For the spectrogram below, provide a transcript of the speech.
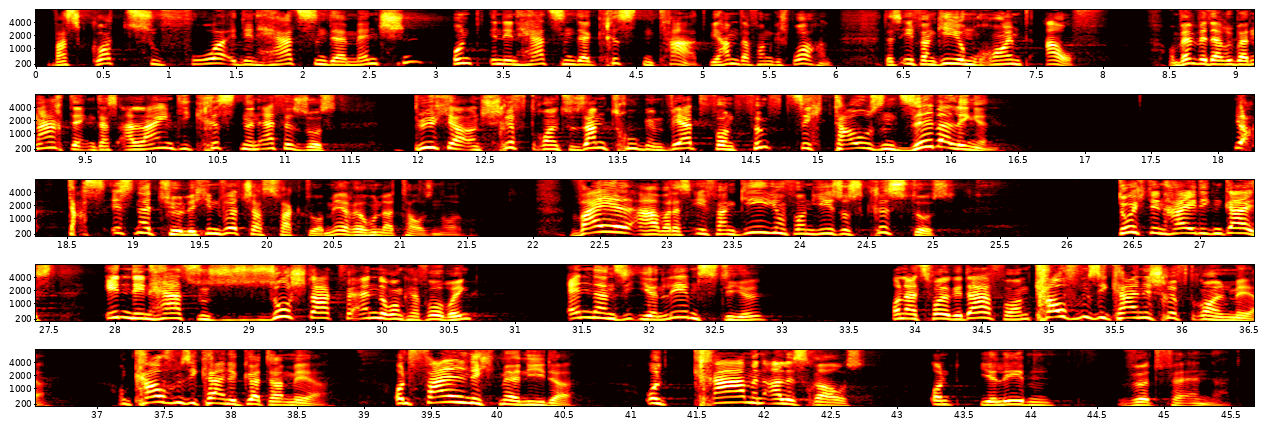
was Gott zuvor in den Herzen der Menschen und in den Herzen der Christen tat. Wir haben davon gesprochen. Das Evangelium räumt auf. Und wenn wir darüber nachdenken, dass allein die Christen in Ephesus Bücher und Schriftrollen zusammentrugen im Wert von 50.000 Silberlingen, ja, das ist natürlich ein Wirtschaftsfaktor, mehrere hunderttausend Euro. Weil aber das Evangelium von Jesus Christus durch den Heiligen Geist in den Herzen so stark Veränderung hervorbringt, ändern sie ihren Lebensstil und als Folge davon kaufen sie keine Schriftrollen mehr und kaufen sie keine Götter mehr und fallen nicht mehr nieder und kramen alles raus und ihr Leben wird verändert.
